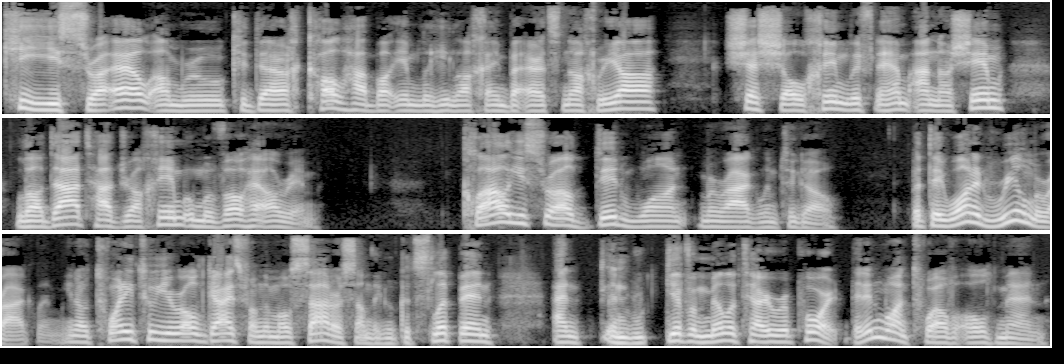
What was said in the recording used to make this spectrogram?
Ki Yisrael amru kiderach kol haba'im lehilachem be'eretz nachriya shesholchim lifnehem anashim ladat hadrachim umavo ha'arim. Klal Yisrael did want Meraglim to go, but they wanted real Meraglim. You know, 22 year old guys from the Mossad or something who could slip in and, and give a military report. They didn't want 12 old men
